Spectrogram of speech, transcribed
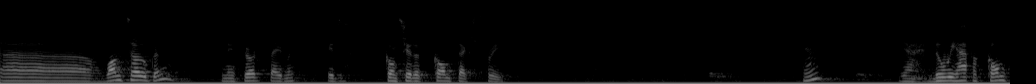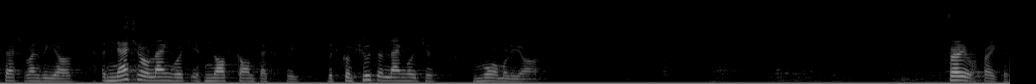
uh, one token, an insert statement, it's considered context-free. Hmm? Yeah, do we have a context when we are a natural language is not context-free, but computer languages normally are. Very, very good.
